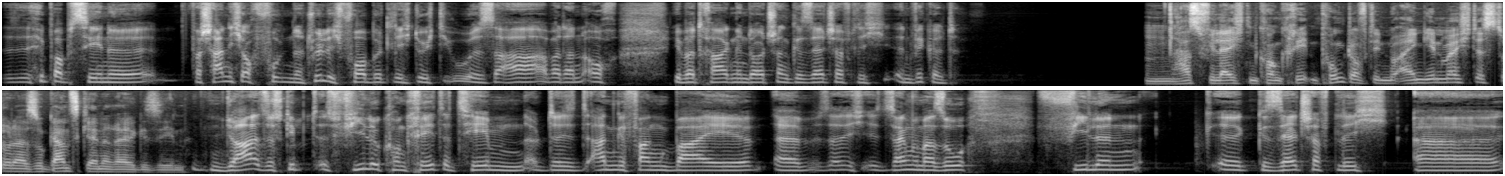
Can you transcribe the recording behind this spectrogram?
Hip-Hop-Szene wahrscheinlich auch natürlich vorbildlich durch die USA, aber dann auch übertragen in Deutschland gesellschaftlich entwickelt? Hm, hast vielleicht einen konkreten Punkt, auf den du eingehen möchtest oder so ganz generell gesehen? Ja, also es gibt viele konkrete Themen, angefangen bei, äh, sagen wir mal so, vielen äh, gesellschaftlich äh,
